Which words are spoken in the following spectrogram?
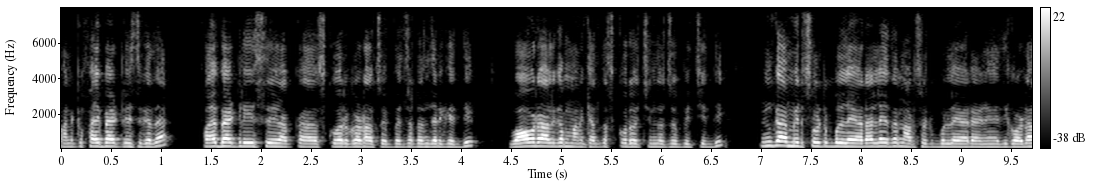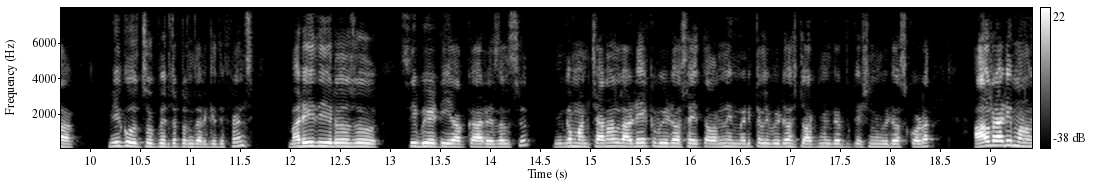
మనకి ఫైవ్ బ్యాటరీస్ కదా ఫైవ్ బ్యాటరీస్ యొక్క స్కోర్ కూడా చూపించడం జరిగింది ఓవరాల్గా మనకి ఎంత స్కోర్ వచ్చిందో చూపించిద్ది. ఇంకా మీరు సూటబుల్ అయ్యారా లేదా నాట్ సూటబుల్ అయ్యారా అనేది కూడా మీకు చూపించడం జరిగింది ఫ్రెండ్స్. మరి ఇది ఈరోజు సిబిఐటి యొక్క రిజల్ట్స్. ఇంకా మన ఛానల్లో అనేక వీడియోస్ అయితే ఉన్నాయి. Medical videos document verification videos కూడా ఆల్రెడీ మనం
